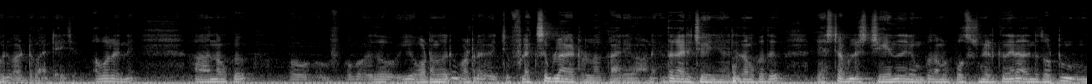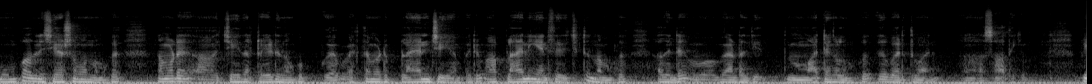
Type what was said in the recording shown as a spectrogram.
ഒരു അഡ്വാന്റേജ് അതുപോലെ തന്നെ നമുക്ക് ഇത് ഈ ഓടുന്നത് ഒരു വളരെ ഫ്ലെക്സിബിളായിട്ടുള്ള കാര്യമാണ്. എന്താ കാര്യം വെച്ച് കഴിഞ്ഞാൽ നമുക്കത് എസ്റ്റാബ്ലിഷ് ചെയ്യുന്നതിന് മുമ്പ് നമ്മൾ പൊസിഷൻ എടുക്കുന്നതിന് അതിന് തൊട്ട് മുമ്പ് അതിന് ശേഷമോ നമുക്ക് നമ്മുടെ ചെയ്യുന്ന ട്രേഡ് നമുക്ക് വ്യക്തമായിട്ട് പ്ലാൻ ചെയ്യാൻ പറ്റും. ആ പ്ലാനിങ് അനുസരിച്ചിട്ട് നമുക്ക് അതിന്റെ വേണ്ട മാറ്റങ്ങൾ നമുക്ക് വരുത്തുവാനും സാധിക്കും. അപ്പോൾ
